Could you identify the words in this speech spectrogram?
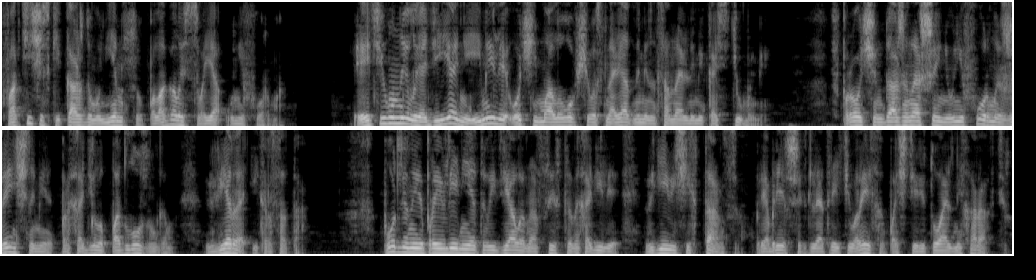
Фактически каждому немцу полагалась своя униформа. Эти унылые одеяния имели очень мало общего с нарядными национальными костюмами. Впрочем, даже ношение униформы женщинами проходило под лозунгом «вера и красота». Подлинные проявления этого идеала нацисты находили в девичьих танцах, приобретших для Третьего Рейха почти ритуальный характер.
